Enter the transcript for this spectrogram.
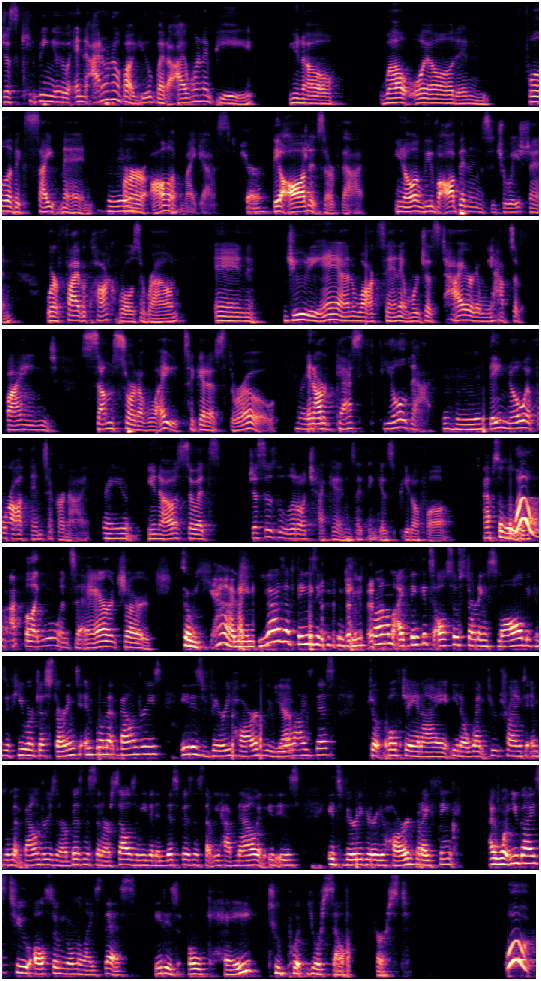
just keeping you. And I don't know about you, but I want to be, you know, well oiled and full of excitement mm-hmm. for all of my guests. Sure. They all deserve that. You know, and we've all been in a situation where five o'clock rolls around and Judy Ann walks in and we're just tired and we have to find some sort of light to get us through. Right. And our guests feel that. Mm-hmm. They know if we're authentic or not. Right. You know, so it's just those little check ins, I think is beautiful. Absolutely. Whoa, I feel like we went to hair church. So yeah, I mean, you guys have things that you can choose from. I think it's also starting small because if you are just starting to implement boundaries, it is very hard. We realize this. Both Jay and I, you know, went through trying to implement boundaries in our business and ourselves, and even in this business that we have now, it, it is it's very very hard. But I think I want you guys to also normalize this. It is okay to put yourself first. Woo!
